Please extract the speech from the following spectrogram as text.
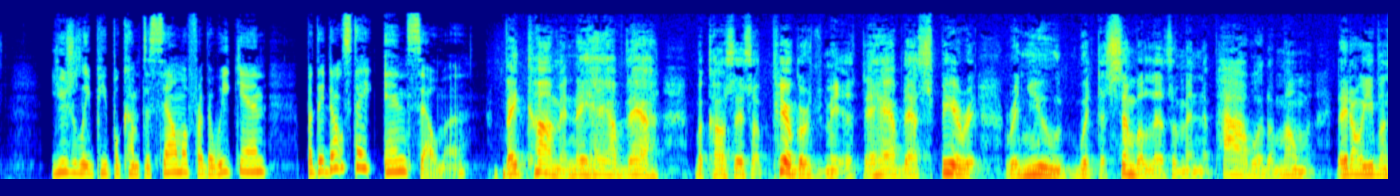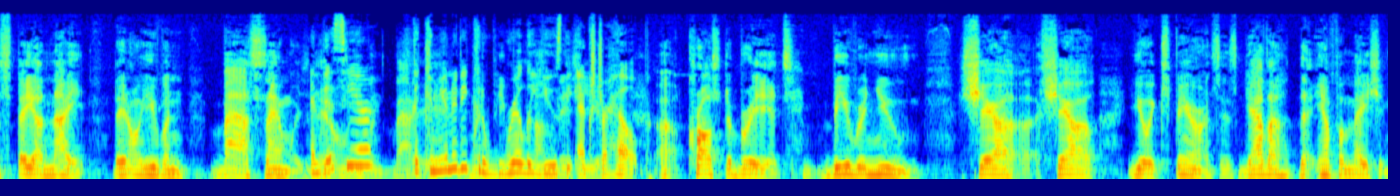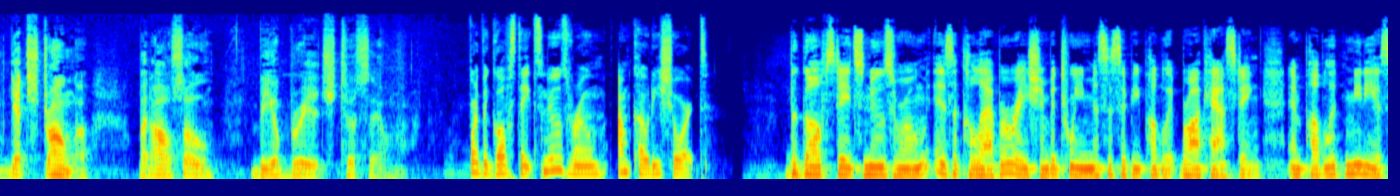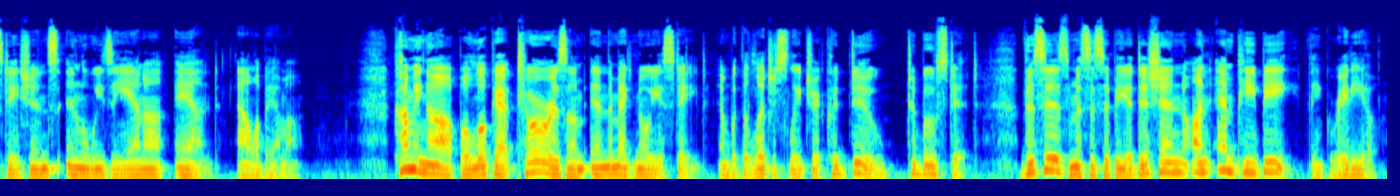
Usually people come to Selma for the weekend, but they don't stay in Selma. They come and they have their, because it's a pilgrimage, they have their spirit renewed with the symbolism and the power of the moment. They don't even stay a night. They don't even buy a sandwich. And they this year, the community could really use the extra year, help. Uh, cross the bridge, be renewed, share, share your experiences, gather the information, get stronger, but also be a bridge to Selma. For the Gulf States Newsroom, I'm Cody Short. The Gulf States Newsroom is a collaboration between Mississippi Public Broadcasting and public media stations in Louisiana and Alabama. Coming up, a look at tourism in the Magnolia State and what the legislature could do to boost it. This is Mississippi Edition on MPB Think Radio.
